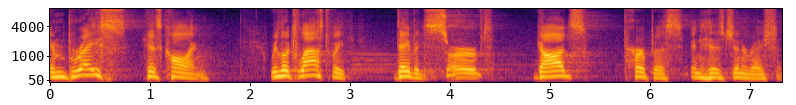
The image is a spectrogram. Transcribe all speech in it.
Embrace His calling. We looked last week, David served God's purpose in his generation.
